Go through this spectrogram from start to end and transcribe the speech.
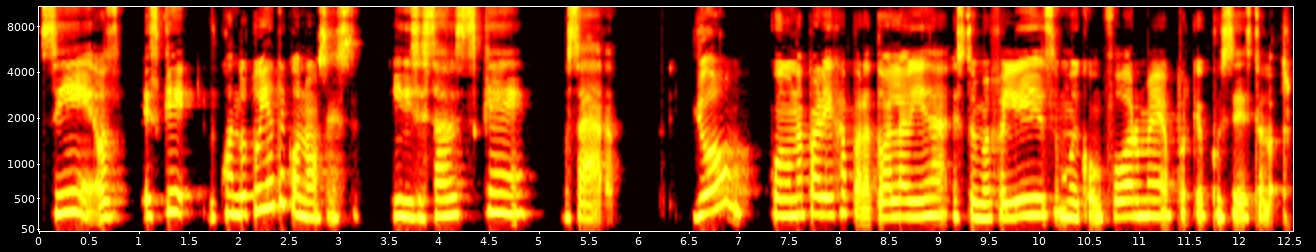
Sí, es que cuando tú ya te conoces y dices, ¿sabes qué? O sea, yo con una pareja para toda la vida estoy muy feliz, muy conforme, porque pues esto, el otro.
